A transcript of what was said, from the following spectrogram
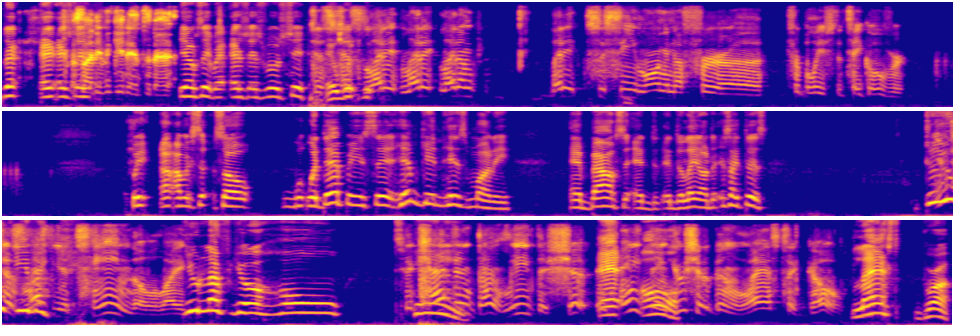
that, and- Let's not even get into that. you know what i'm saying but it's, it's real shit Just, And just we- let it, let it, let him, let it succeed long enough for uh, Triple H to take over. But I I mean, so, so with that being said, him getting his money and bouncing and, and delaying on it. it's like this. Do You, you, just even left your team though, like you left your whole the team captain don't leave the ship. If At anything, all. you should have been last to go. last, bruh.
